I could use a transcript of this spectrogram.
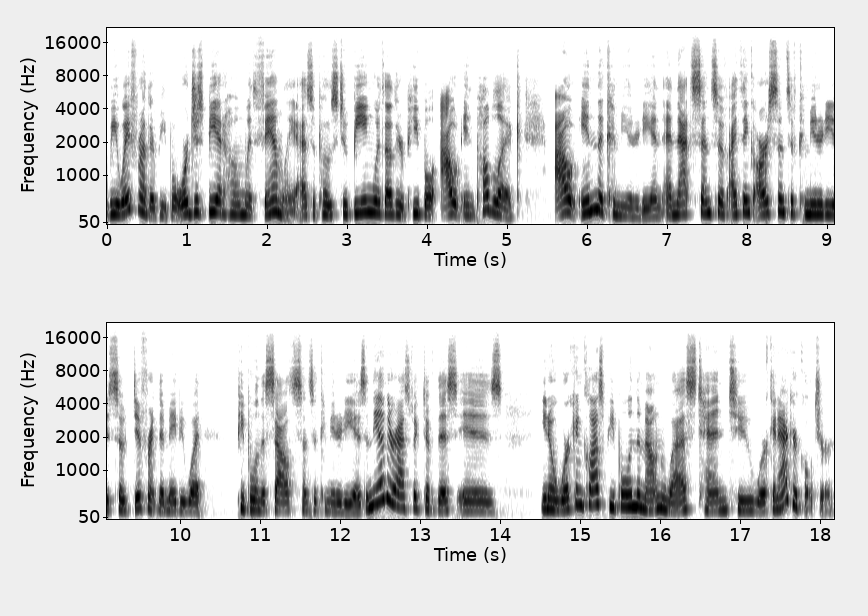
be away from other people or just be at home with family as opposed to being with other people out in public out in the community and and that sense of I think our sense of community is so different than maybe what people in the south sense of community is. And the other aspect of this is you know, working class people in the Mountain West tend to work in agriculture.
